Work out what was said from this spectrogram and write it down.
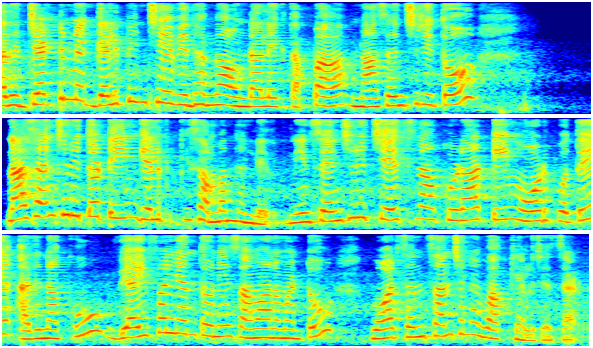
అది జట్టుని గెలిపించే విధంగా ఉండాలి తప్ప నా సెంచరీతో నా సెంచరీతో టీం గెలుపుకి సంబంధం లేదు. నేను సెంచరీ చేసినా కూడా టీం ఓడిపోతే అది నాకు వైఫల్యంతోనే సమానం అంటూ వాట్సన్ సంచలన వాక్యాలు చేశాడు.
